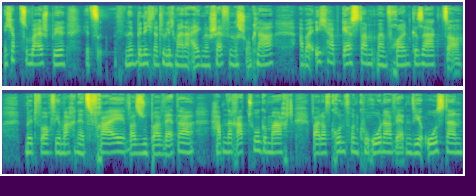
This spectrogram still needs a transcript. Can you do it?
Ich habe zum Beispiel, jetzt ne, bin ich natürlich meine eigene Chefin, ist schon klar, aber ich habe gestern mit meinem Freund gesagt, so, Mittwoch, wir machen jetzt frei, war super Wetter, haben eine Radtour gemacht, weil aufgrund von Corona werden wir Ostern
